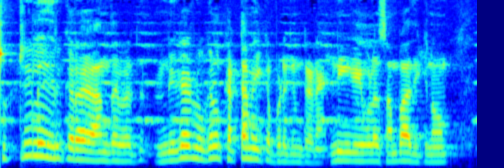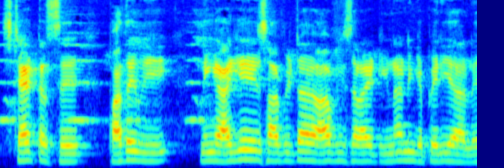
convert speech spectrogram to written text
சுற்றிலும் இருக்கிற அந்த நிகழ்வுகள் கட்டமைக்கப்படுகின்றன. நீங்கள் இவ்வளோ சம்பாதிக்கணும் ஸ்டேட்டஸு பதவி நீங்கள் ஐஏஎஸ் ஆஃபீஸர் ஆஃபீஸர் ஆகிட்டிங்கன்னா நீங்கள் பெரிய ஆள்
